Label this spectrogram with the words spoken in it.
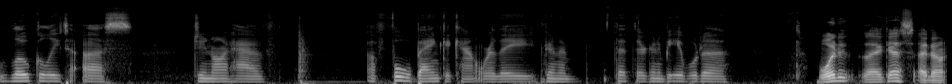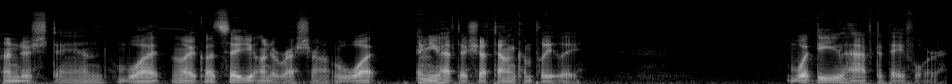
locally to us do not have a full bank account where they gonna that they're gonna be able to. What I guess I don't understand what like let's say you own a restaurant, what and you have to shut down completely. What do you have to pay for?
